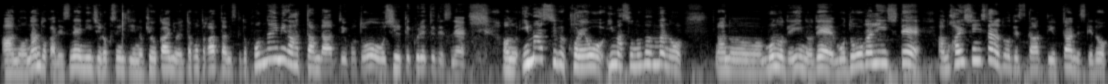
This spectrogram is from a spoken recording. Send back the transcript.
あの、何度かですね、26センチの教会には行ったことがあったんですけど、こんな意味があったんだっていうことを教えてくれてですね、あの、今すぐこれを、今そのまんまの、あの、ものでいいので、もう動画にして、あの、配信したらどうですかって言ったんですけど、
